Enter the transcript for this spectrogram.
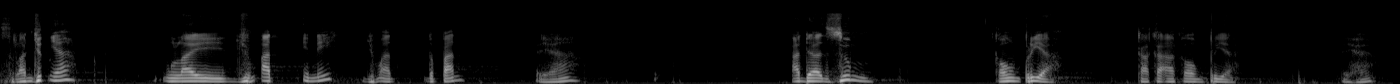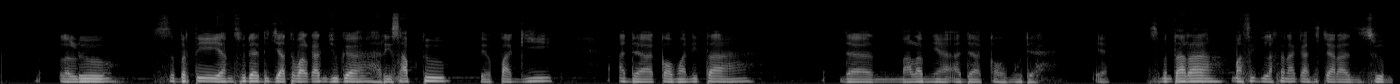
Selanjutnya mulai Jumat ini, Jumat depan ya ada Zoom kaum pria, KKA kaum pria. Ya. Lalu seperti yang sudah dijadwalkan juga hari Sabtu ya, pagi ada kaum wanita dan malamnya ada kaum muda. Ya. Sementara masih dilaksanakan secara Zoom.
